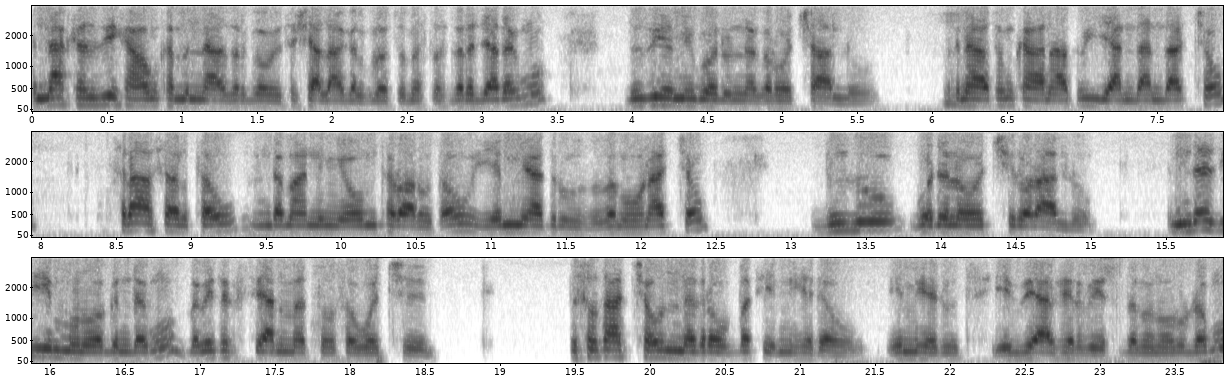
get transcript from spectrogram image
እና ከዚህ አሁን ከምናደርገው የተሻለ አገልግሎት በመስጠት ደረጃ ደግሞ ብዙ የሚጎሉ ነገሮች አሉ። ምክንያቱም ካህናቱ እያንዳንዳቸው ስራ ሰርተው እንደ ማንኛውም ተሯሩጠው የሚያድሩ በመሆናቸው ብዙ ጎደሎዎች ይኖራሉ። እንደዚህም ሆኖ ግን ደግሞ በቤተ ክርስቲያን መጥተው ሰዎች ብሶታቸውን ነግረውበት የሚሄደው የሚሄዱት የእግዚአብሔር ቤት በመኖሩ ደግሞ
